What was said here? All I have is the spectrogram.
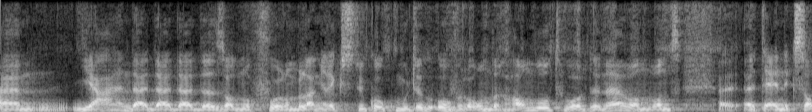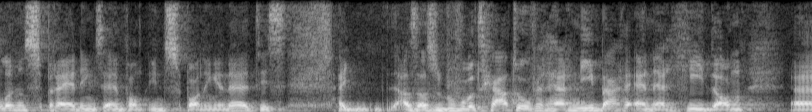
Um, ja, en daar, zal nog voor een belangrijk stuk ook moeten over onderhandeld worden. Hè? Want, want uh, uiteindelijk zal er een spreiding zijn van inspanningen. Hè? Het is, uh, als, als het bijvoorbeeld gaat over hernieuwbare energie, dan uh,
